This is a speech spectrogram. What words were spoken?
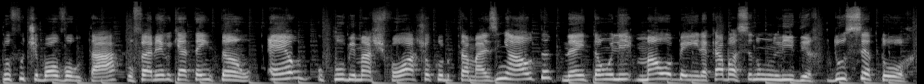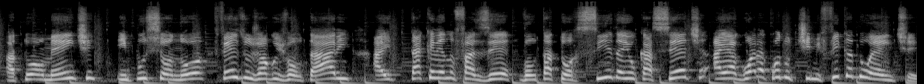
pro futebol voltar. O Flamengo, que até então é o, o clube mais forte, é o clube que tá mais em alta, né? Então ele, mal ou bem, ele acaba sendo um líder do setor atualmente, impulsionou, fez os jogos voltarem, aí tá querendo fazer voltar torcida e o cacete, aí agora quando o time fica doente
